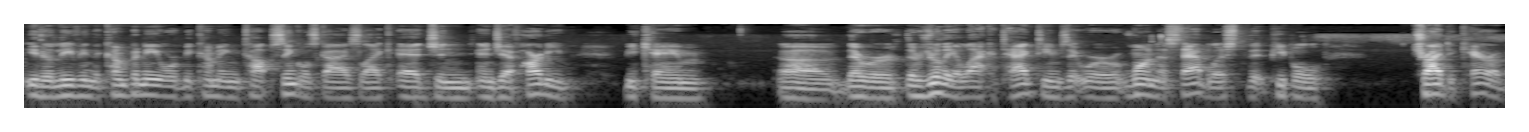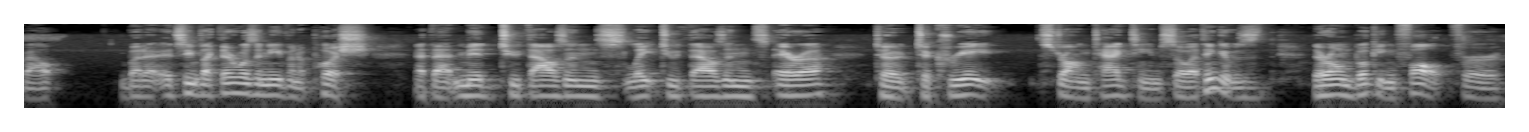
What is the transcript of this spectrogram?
either leaving the company or becoming top singles guys, like Edge and, and Jeff Hardy became. Uh, there were there was really a lack of tag teams that were one established that people tried to care about, but it seems like there wasn't even a push at that mid two thousands, late two thousands era to to create strong tag teams. So I think it was their own booking fault for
